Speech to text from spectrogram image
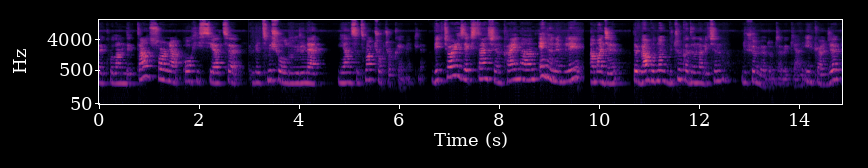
ve kullandıktan sonra o hissiyatı üretmiş olduğu ürüne yansıtmak çok çok kıymetli. Victoria's Extension kaynağın en önemli amacı ve ben bunu bütün kadınlar için düşünmüyordum tabii ki. Yani ilk önce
